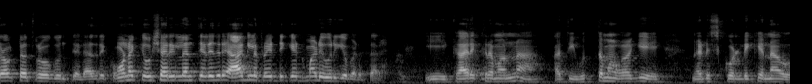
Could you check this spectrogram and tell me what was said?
ಡಾಕ್ಟರ್ ಹತ್ರ ಹೋಗು ಅಂತೇಳಿ ಆದರೆ ಕೋಣಕ್ಕೆ ಹುಷಾರಿಲ್ಲ ಅಂತ ಹೇಳಿದರೆ ಆಗಲೇ ಫ್ಲೈಟ್ ಟಿಕೆಟ್ ಮಾಡಿ ಊರಿಗೆ ಬರ್ತಾರೆ. ಈ ಕಾರ್ಯಕ್ರಮವನ್ನು ಅತಿ ಉತ್ತಮವಾಗಿ ನಡೆಸಿಕೊಳ್ಳಲಿಕ್ಕೆ ನಾವು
